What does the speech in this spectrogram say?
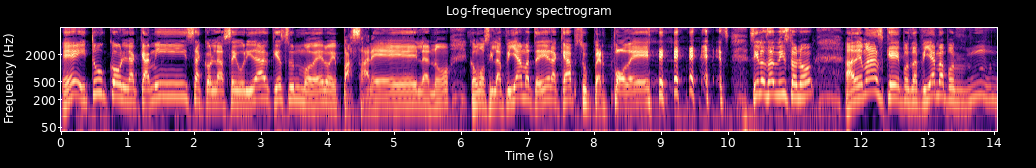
¿Eh? Y tú con la camisa, con la seguridad, que es un modelo de pasarela, ¿no? Como si la pijama te diera cap superpoder. sí los has visto, ¿no? Además que, pues, la pijama, pues, mm,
